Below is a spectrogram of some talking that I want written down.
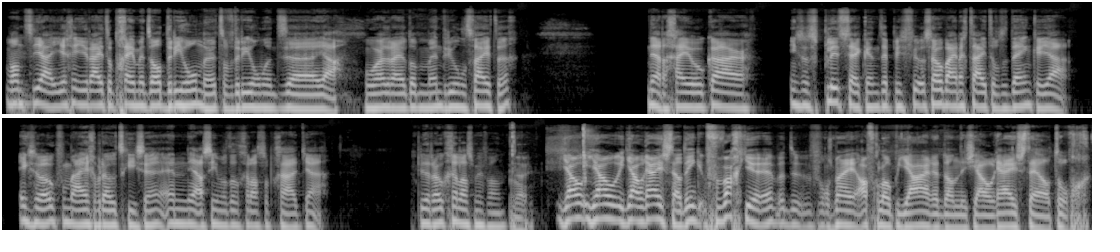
Want ja, je, je rijdt op een gegeven moment wel 300 of 300, eh, ja, hoe hard rij je op dat moment? 350. Ja, dan ga je elkaar in zo'n split second, heb je veel, zo weinig tijd om te denken. Ja, ik zou ook voor mijn eigen brood kiezen. En ja, als iemand het gras op gaat, ja, heb je er ook geen last meer van. Jouw, jouw, jouw rijstijl, denk, verwacht je, hè, de- volgens mij afgelopen jaren, dan is jouw rijstijl toch,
